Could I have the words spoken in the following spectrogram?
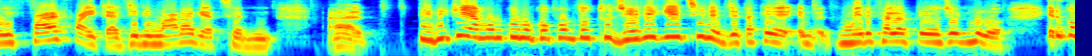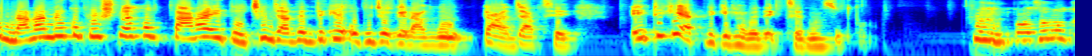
ওই ফায়ার ফাইটার যিনি মারা গেছেন তিনি কি এমন কোনো গোপন তথ্য জেনে গিয়েছিলেন যে তাকে মেরে ফেলার প্রয়োজন হলো? এরকম নানান রকম প্রশ্ন এখন তারাই তুলছেন, যাদের দিকে অভিযোগের আঙুলটা যাচ্ছে। এটিকে আপনি কীভাবে দেখছেন মাসুদ হুম, প্রথমত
